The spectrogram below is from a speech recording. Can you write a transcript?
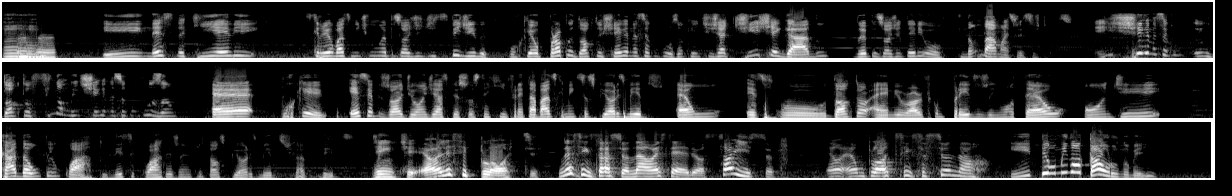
Uhum. Uhum. E nesse daqui ele escreveu basicamente um episódio de despedida. Porque o próprio Doctor chega nessa conclusão que a gente já tinha chegado no episódio anterior. Que não dá mais pra esses dois. Ele chega nessa O Doctor finalmente chega nessa conclusão. É. Porque esse episódio onde as pessoas têm que enfrentar basicamente seus piores medos. É um. Esse- o a Amy e o Rory ficam presos em um hotel onde cada um tem um quarto. E nesse quarto eles vão enfrentar os piores medos de cada deles. Gente, olha esse plot. Não é sensacional? É sério, ó. Só isso. É, é um plot sensacional. E tem um Minotauro no meio.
